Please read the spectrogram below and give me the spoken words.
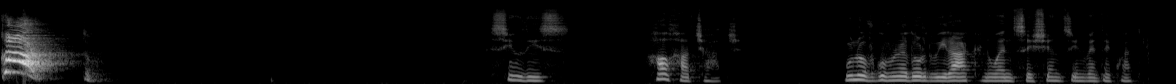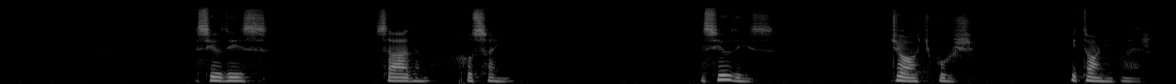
corto! Assim o disse Al-Hajjaj, o novo governador do Iraque no ano de 694. Assim o disse Saddam Hussein. Assim o disse George Bush e Tony Blair.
